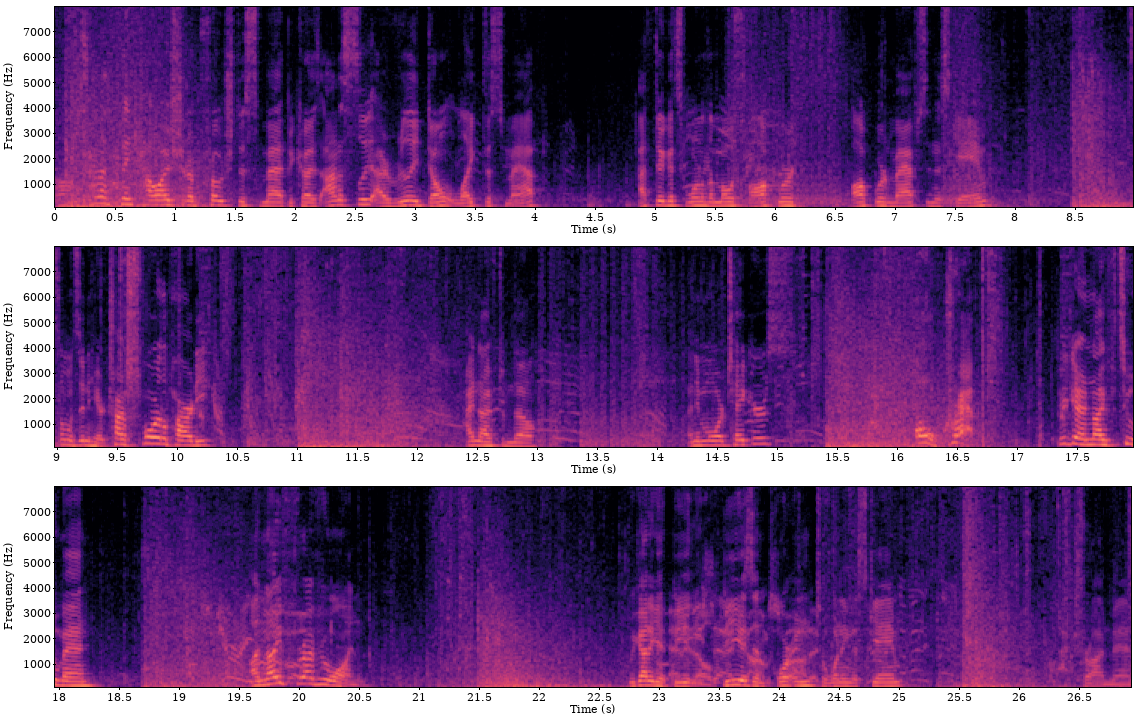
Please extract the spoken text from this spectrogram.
Oh, I'm trying to think how I should approach this map because honestly, I really don't like this map. I think it's one of the most awkward, awkward maps in this game. Someone's in here trying to spoil the party. I knifed him though. Any more takers? Oh crap! You're getting a knife too, man. A knife for everyone. We gotta get B though. B is important to winning this game. I tried, man.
